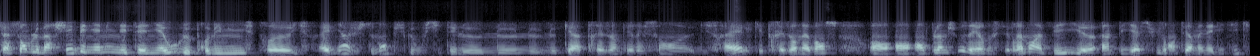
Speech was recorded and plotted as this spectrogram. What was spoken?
Ça semble marcher. Benjamin Netanyahou, le Premier ministre euh, israélien, justement, puisque vous citez le, cas très intéressant euh, d'Israël, qui est très en avance en, plein de choses. D'ailleurs, donc c'est vraiment un pays, euh, un pays à suivre en termes analytiques.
